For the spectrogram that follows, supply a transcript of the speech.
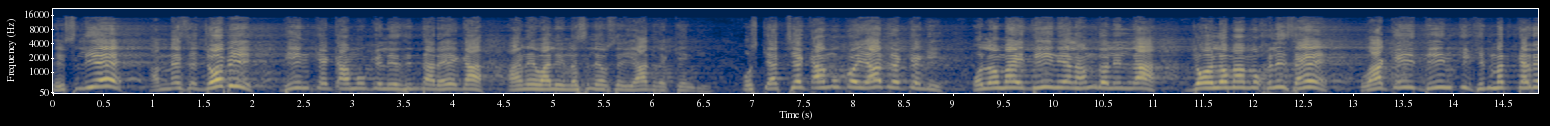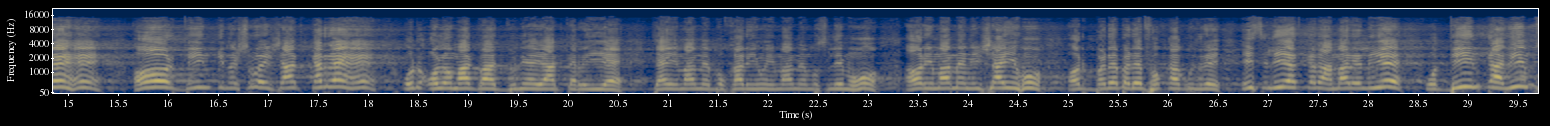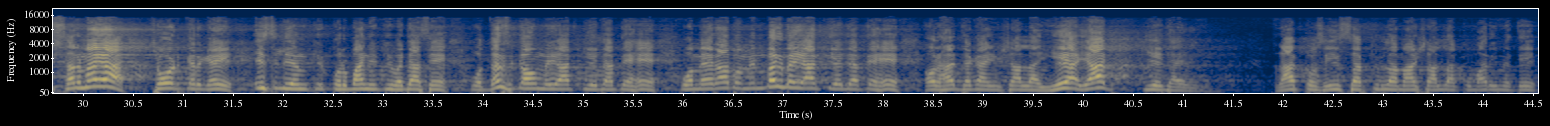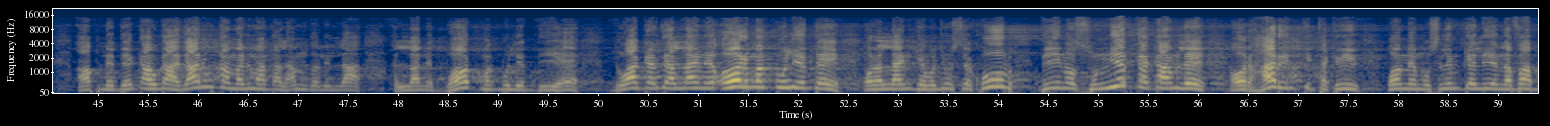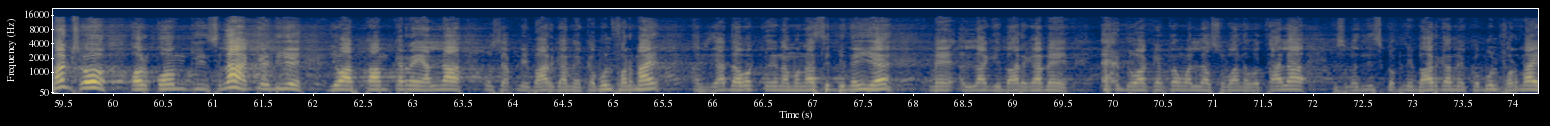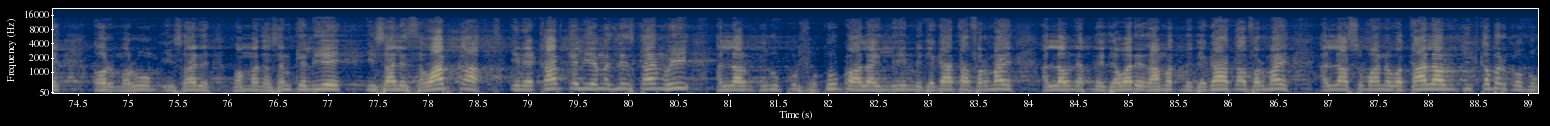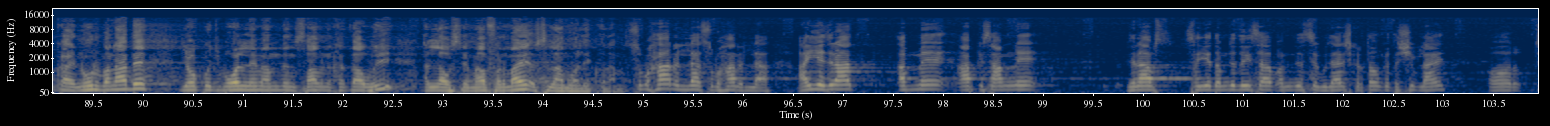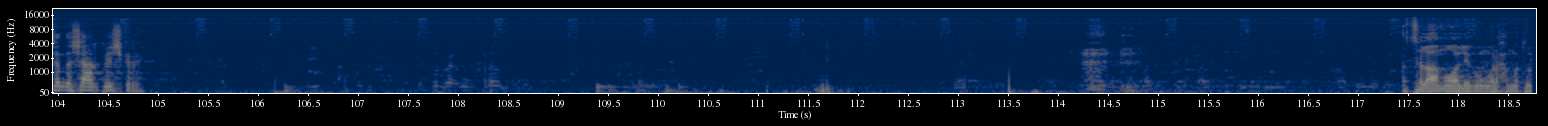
तो इसलिए हम में से जो भी दीन के कामों के लिए ज़िंदा रहेगा, आने वाली नस्लें उसे याद रखेंगी। उसके अच्छे कामों को याद रखेंगी। ओलमाई दीन अलहमदुल्ला जो ओलमा मुखलिस हैं, वाकई दीन की खिदमत कर रहे हैं और दीन की नशर इशात कर रहे हैं, उन ओलमा को आज दुनिया याद कर रही है। चाहे इमाम बुखारी हूँ, इमाम मुस्लिम हूँ और इमाम निशाई हूँ और बड़े बड़े फोका गुजरे। इसलिए कर हमारे लिए वो दीन का अजीम सरमाया छोड़ कर गए। इसलिए उनकी कुर्बानी की वजह से वो दर्श गाँव में याद किए जाते हैं, वो मेहराब मिंबर में याद किए जाते हैं और हर जगह इन ये याद किए जाएँगे। रात को सईद साहब किबला, माशाल्लाह, कुमारी में थे। आपने देखा होगा, हज़ारों का मजमा था, अल्हम्दुलिल्लाह। अल्लाह ने बहुत मकबूलियत दी है। दुआ करते, अल्लाह ने और मकबूलियत दे और अल्लाह इनके वजूद से खूब दीन और सुन्नियत का काम ले और हर इनकी तकरीर कौम मुस्लिम के लिए नफ़ा बख्श हो और कौम की इसलाह के लिए जो आप काम कर रहे हैं, अल्लाह उसे अपनी बारगाह में कबूल फरमाए। अब ज़्यादा वक्त लेना मुनासिब भी नहीं है। मैं अल्लाह की बारगाह में दुआ करता हूँ, अल्लाह सुबहान व इस मजलिस को अपनी बारगाह में कबूल फरमाए और मरूम ईसाल मोहम्मद हसन के लिए ईसाल सवाब का इनका के लिए मजलिस कायम हुई। अल्लाह उनकी रूपुर फतू को अलाइन में जगह अता फरमाए। अल्लाह उन्हें अपने जवार रहमत में जगह अता फरमाए। अल्लाह सुबहान व उनकी कब्र को बुकाए नूर बना दे। जो कुछ बोलने में आमदन साहब ने खता हुई, अल्लाह उससे माफ़ फरमाए। असल वरम सुबहान अल्लाह सुबहान अल्लाह आइए हजरात, अब मैं आपके सामने जनाब सैयद अमजद अली साहब, अमजद से गुजारिश करता हूँ कि तशरीफ़ लाएँ और चंद अशार पेश करें। अल्लाम वरहमतुल्लाह।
